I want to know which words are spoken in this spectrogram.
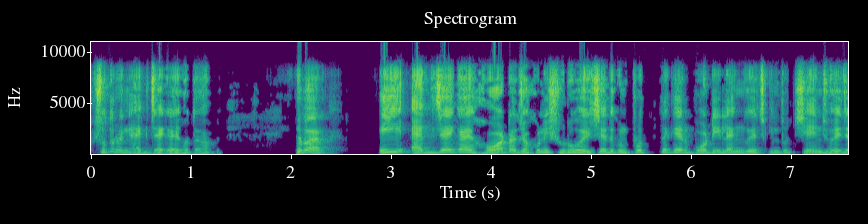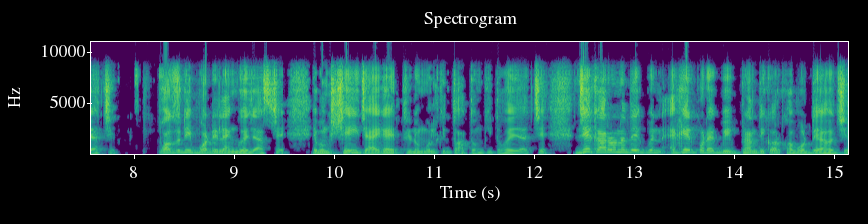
সুতরাং এক জায়গায় হতে হবে। এবার, এই এক জায়গায় হওয়াটা যখনই শুরু হয়েছে, দেখুন প্রত্যেকের বডি ল্যাঙ্গুয়েজ কিন্তু চেঞ্জ হয়ে যাচ্ছে। পজিটিভ বডি ল্যাঙ্গুয়েজ আসছে এবং সেই জায়গায় তৃণমূল কিন্তু আতঙ্কিত হয়ে যাচ্ছে। যে কারণে দেখবেন একের পর এক বিভ্রান্তিকর খবর দেওয়া হচ্ছে।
